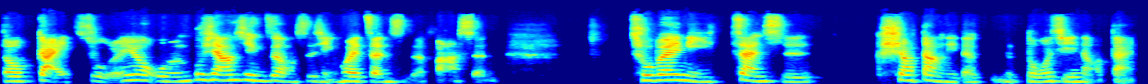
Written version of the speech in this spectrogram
都盖住了，因为我们不相信这种事情会真实的发生，除非你暂时 shut down 你的逻辑脑袋，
